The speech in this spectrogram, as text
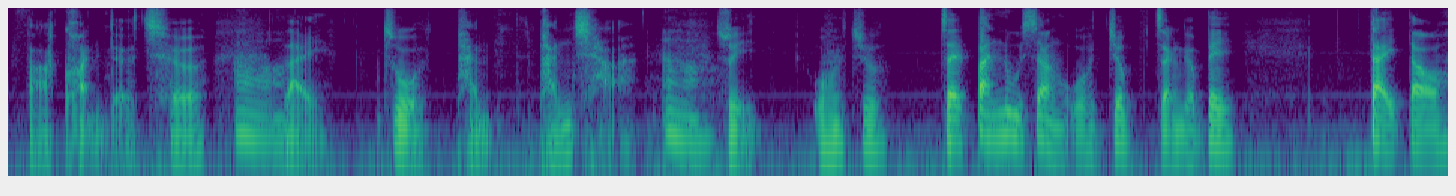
罚款的车啊来做盘盘查啊，所以我就在半路上我就整个被带到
